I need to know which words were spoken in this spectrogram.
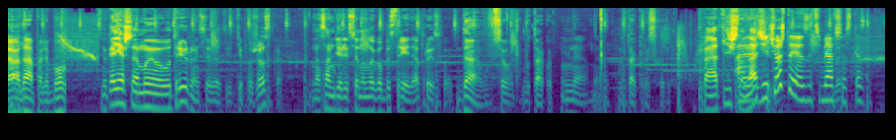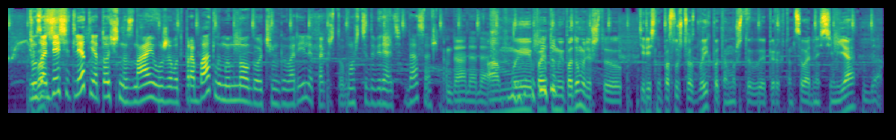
Да, да, по-любому. Ну, конечно, мы утрируем все это, типа, жестко. На самом деле все намного быстрее, да, происходит? Да, все вот так вот, Да, да. вот так происходит. Отлично А начали. ничего, что я за тебя все сказала? Ну, за вас- 10 лет я точно знаю уже. Вот про батлы мы много очень говорили, так что можете доверять, да, Саша? Да, да, да. А мы поэтому и подумали, что интереснее послушать вас двоих, потому что вы, во-первых, танцевальная семья, Да.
